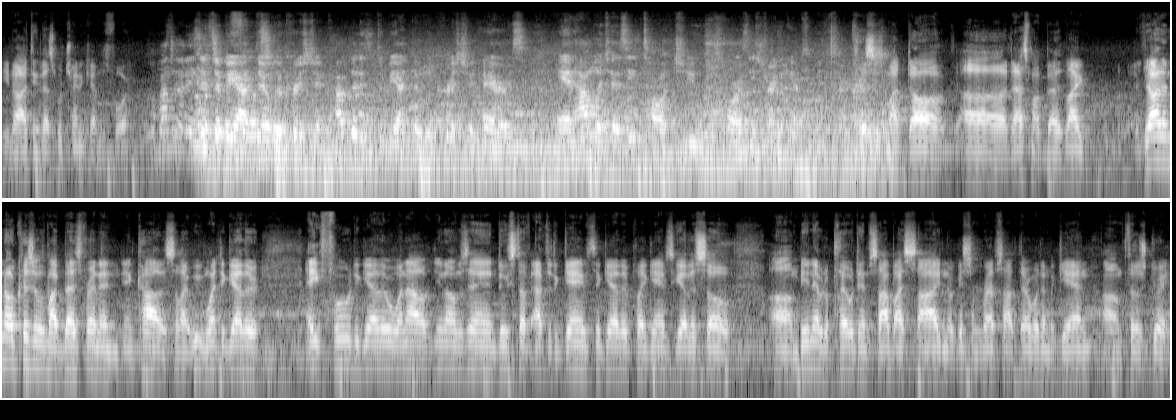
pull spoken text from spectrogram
you know, I think that's what training camp is for. How good is it to be out there with Christian? How good is it to be out there with Christian Harris? And how much has he taught you as far as these training camps are concerned? Chris is my dog. Uh, that's my best. Like, if y'all didn't know, Christian was my best friend in, in college. So like, we went together, ate food together, went out. You know what I'm saying? Do stuff after the games together, play games together. So um, being able to play with him side by side, you know, get some reps out there with him again, um, feels great.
